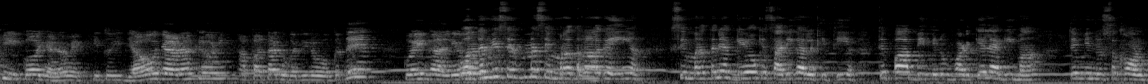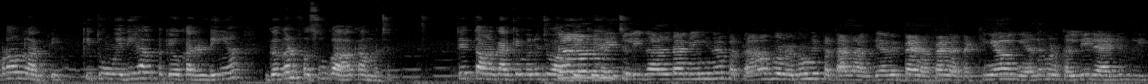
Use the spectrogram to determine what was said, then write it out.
ਠੀਕ ਹੋ ਜਾਣਾ। ਵੇਖੀ ਤੁਸੀਂ ਜਾਓ ਜਾਣਾ ਕਿਉਂ ਨਹੀਂ? ਆਪਾਂ ਤੁਹਾਨੂੰ ਕਦੀ ਰੋਕਦੇ ਆ? ਕੋਈ ਗੱਲ ਨਹੀਂ ਉਦੋਂ ਵੀ ਸਿਰਫ ਮੈਂ ਸਿਮਰਤ ਨਾਲ ਗਈ ਆ। ਸਿਮਰਤ ਨੇ ਅੱਗੇ ਹੋ ਕੇ ਸਾਰੀ ਗੱਲ ਕੀਤੀ ਆ ਤੇ ਭਾਬੀ ਮੈਨੂੰ ਫੜ ਕੇ ਲੈ ਗਈ ਮਾਂ ਤੇ ਮੈਨੂੰ ਸਿਖਾਉਣ ਪੜਾਉਣ ਲੱਗ ਪਈ ਕਿ ਤੂੰ ਇਹਦੀ ਹੈਲਪ ਕਿਉਂ ਕਰਨ ਡਈ ਆ? ਗਗਨ ਫਸੂਗਾ ਆ ਕੰਮ 'ਚ। ਤੇ ਤਾਂ ਕਰਕੇ ਮੈਨੂੰ ਜਵਾਬ ਚੱਲ ਦੇ ਉਹਨੂੰ ਕੇ ਆਈ। ਵਿਚਲੀ ਗੱਲ ਦਾ ਨਹੀਂ ਨਾ ਪਤਾ ਹੁਣ ਉਹਨੂੰ ਵੀ ਪਤਾ ਲੱਗ ਗਿਆ ਵੀ ਭੈਣਾ ਭੈਣਾ ਇਕੱਠੀਆਂ ਹੋ ਗਈਆਂ ਤੇ ਹੁਣ ਕੱਲੀ ਰਹਿ ਜੂਗੀ।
